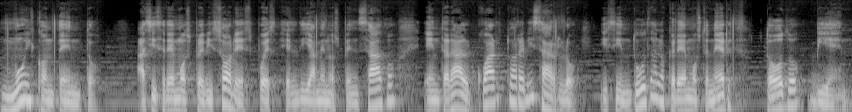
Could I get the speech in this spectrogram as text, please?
muy contento. Así seremos previsores, pues el día menos pensado entrará al cuarto a revisarlo y sin duda lo queremos tener todo bien.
